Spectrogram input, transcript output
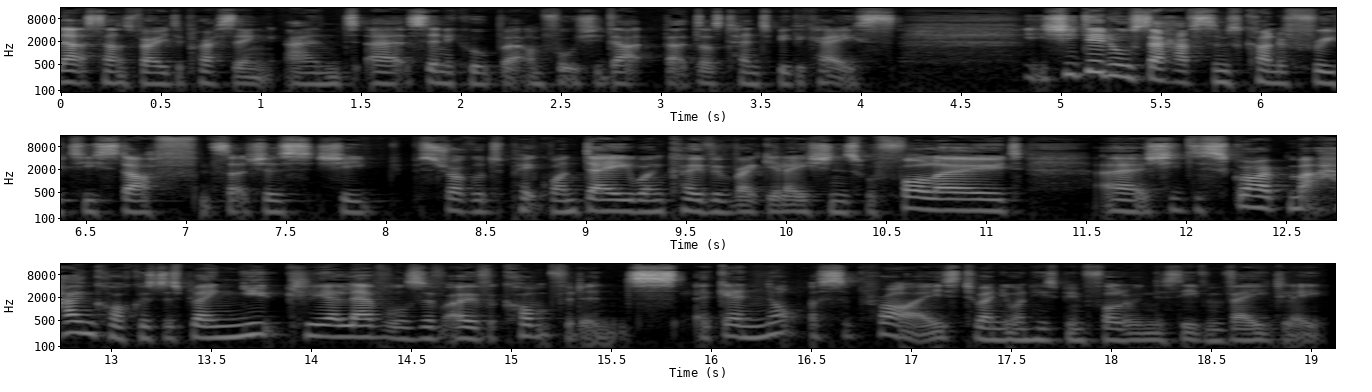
That sounds very depressing and uh, cynical, but unfortunately, that, that does tend to be the case. She did also have some kind of fruity stuff, such as she struggled to pick one day when COVID regulations were followed. Uh, she described Matt Hancock as displaying nuclear levels of overconfidence. Again, not a surprise to anyone who's been following this even vaguely.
